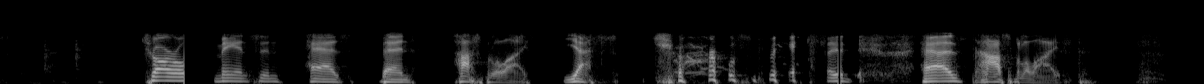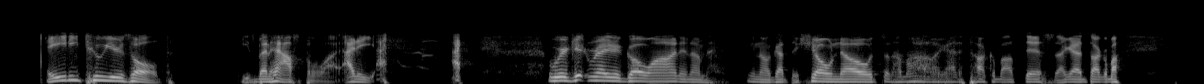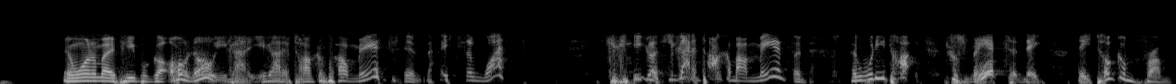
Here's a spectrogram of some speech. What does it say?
Charles Manson has been hospitalized. Yes, Charles Manson has hospitalized. 82 years old. He's been hospitalized. I, we're getting ready to go on, and I'm, you know, got the show notes, and I'm, oh, I got to talk about this. I got to talk about. And one of my people go, oh no, you got to, you got to talk about Manson. I said, what? He goes, you got to talk about Manson. And what are you talking? He goes, Manson. They they took him from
